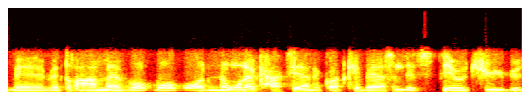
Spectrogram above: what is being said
med, med drama, hvor, hvor, hvor nogle af karaktererne godt kan være sådan lidt stereotype.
